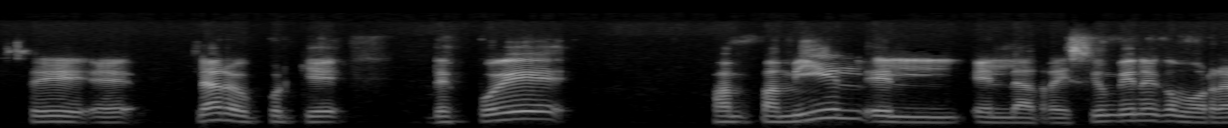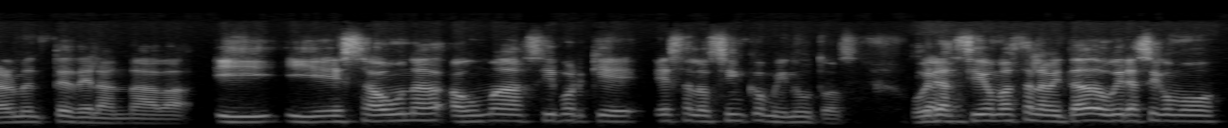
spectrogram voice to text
Sí, eh, claro, porque después para mí el, la traición viene como realmente de la nada. Y, y es aún, aún más así porque es a los cinco minutos. Hubiera sido más a la mitad, hubiera sido como,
